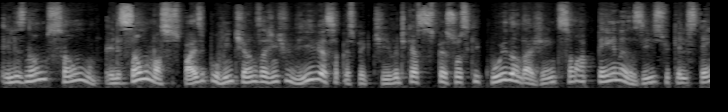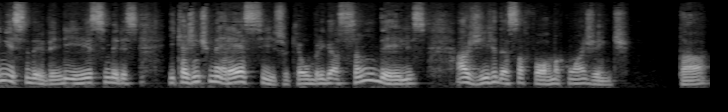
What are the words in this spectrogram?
Eles não são, eles são nossos pais e por 20 anos a gente vive essa perspectiva de que essas pessoas que cuidam da gente são apenas isso, que eles têm esse dever e esse merece, e que a gente merece isso, que é obrigação deles agir dessa forma com a gente, tá?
